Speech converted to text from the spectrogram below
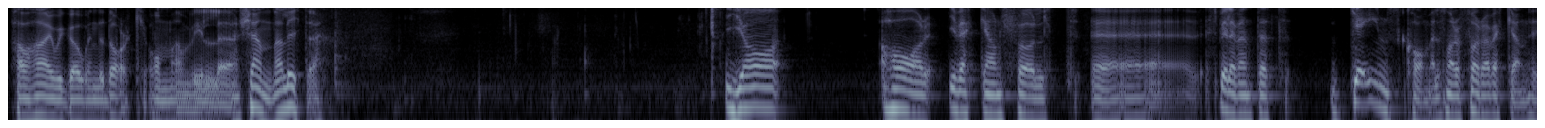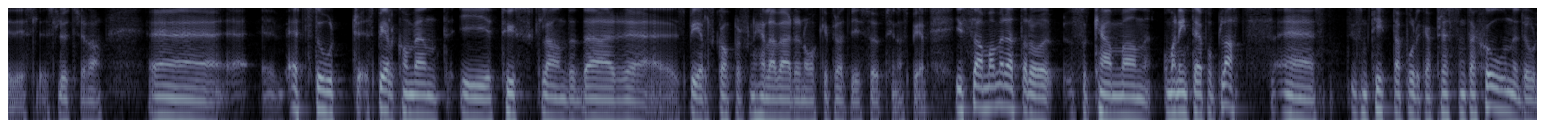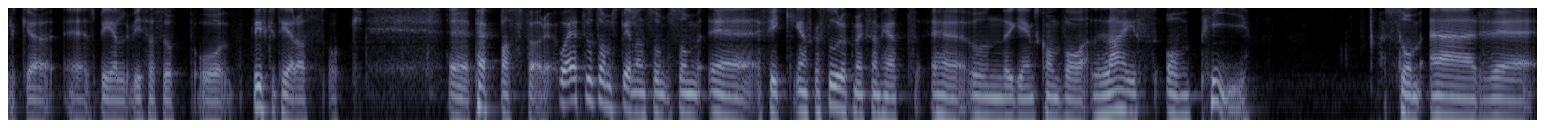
How High We Go In The Dark om man vill eh, känna lite. Jag har i veckan följt eh, speleventet Gamescom, eller snarare förra veckan, det är slut redan. Eh, ett stort spelkonvent i Tyskland där eh, spelskapare från hela världen åker för att visa upp sina spel. I samband med detta då så kan man, om man inte är på plats, eh, liksom titta på olika presentationer där olika eh, spel visas upp och diskuteras och eh, peppas för det. Och ett av de spelen som, som eh, fick ganska stor uppmärksamhet eh, under Gamescom var Lies of P. Som är, eh,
